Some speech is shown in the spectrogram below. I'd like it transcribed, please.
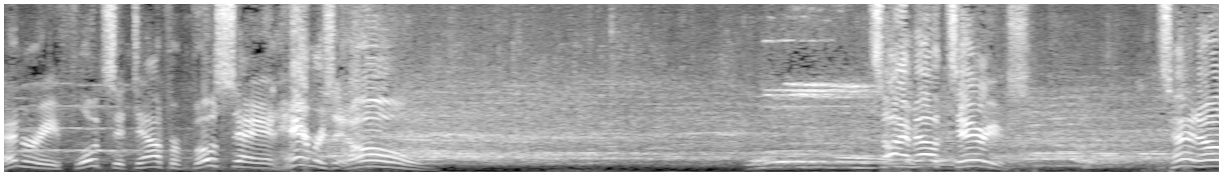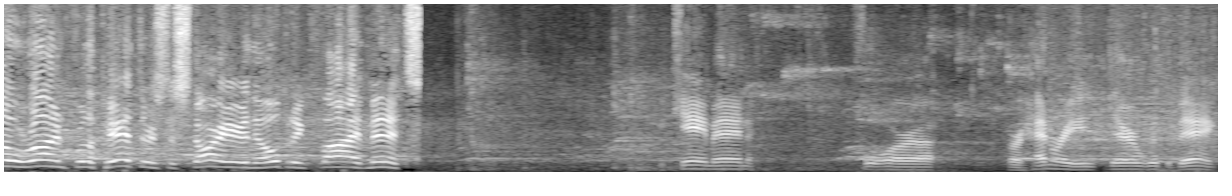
Henry floats it down for Bose and hammers it home. Timeout Terriers. 10 0 run for the Panthers to start here in the opening five minutes. He came in for uh, or Henry there with the bank,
